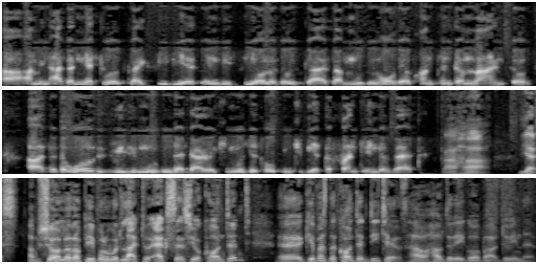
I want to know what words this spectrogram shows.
uh, I mean, other networks like CBS, NBC, all of those guys are moving all their content online. So uh, the, the world is really moving that direction. We're just hoping to be at the front end of that. Aha. Yes, I'm sure a lot of people would like to access your content. Uh, give us the contact details. How how do they go about doing that?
